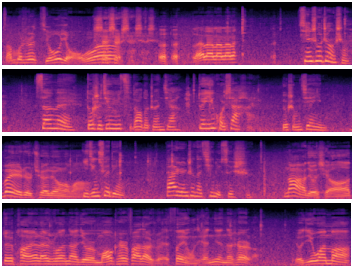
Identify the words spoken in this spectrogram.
咱不是酒友吗？是是是是是。来来来来来，先说正事儿，三位都是精于此道的专家，对一会儿下海有什么建议吗？位置确定了吗？已经确定了，八人正在清理碎石。那就行。对胖爷来说，那就是茅坑发大水、奋勇前进的事儿了。有机关吗？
